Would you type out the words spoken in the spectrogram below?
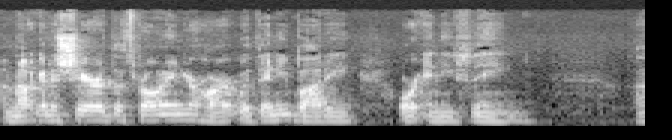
I'm not going to share the throne in your heart with anybody or anything. Uh,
